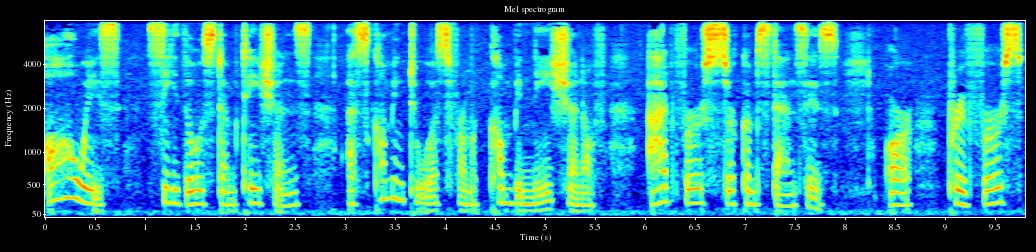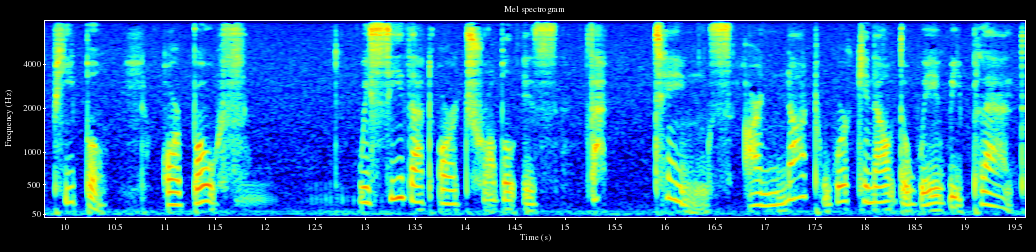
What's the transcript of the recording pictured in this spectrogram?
always see those temptations as coming to us from a combination of adverse circumstances or perverse people or both. We see that our trouble is that things are not working out the way we planned.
